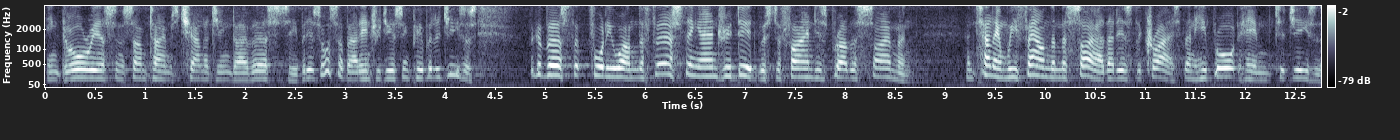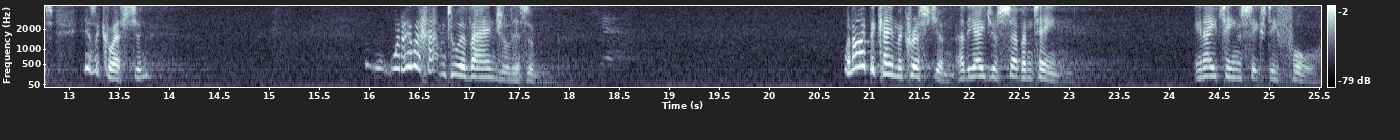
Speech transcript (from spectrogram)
in glorious and sometimes challenging diversity. But it's also about introducing people to Jesus. Look at verse 41. The first thing Andrew did was to find his brother Simon and tell him, We found the Messiah, that is the Christ. Then he brought him to Jesus. Here's a question Whatever happened to evangelism? When I became a Christian at the age of 17 in 1864,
